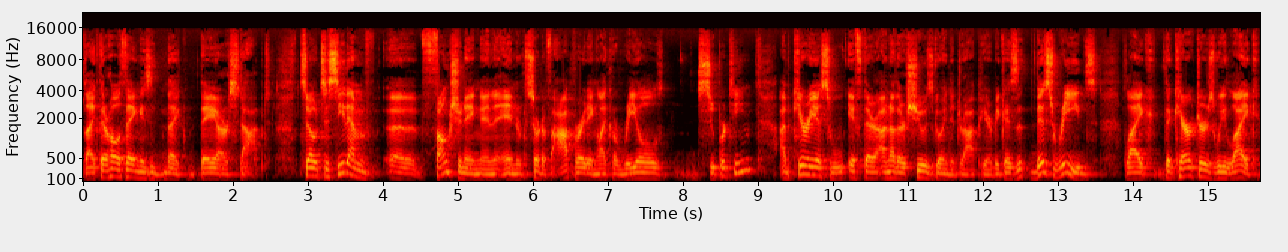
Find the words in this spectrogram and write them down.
Like their whole thing is like they are stopped. So to see them uh, functioning and, and sort of operating like a real super team, I'm curious if there another shoe is going to drop here because this reads like the characters we like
